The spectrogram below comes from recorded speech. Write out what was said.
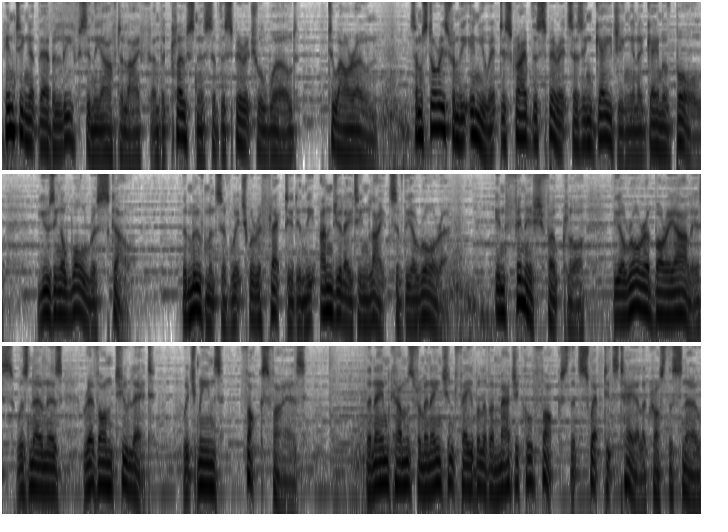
hinting at their beliefs in the afterlife and the closeness of the spiritual world to our own. Some stories from the Inuit describe the spirits as engaging in a game of ball using a walrus skull, the movements of which were reflected in the undulating lights of the aurora. In Finnish folklore, the aurora borealis was known as revontulet, which means foxfires. The name comes from an ancient fable of a magical fox that swept its tail across the snow,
